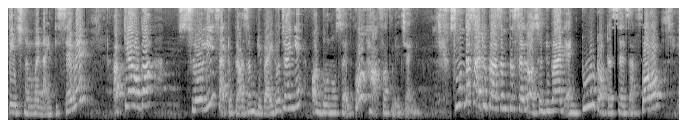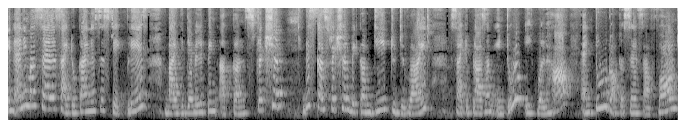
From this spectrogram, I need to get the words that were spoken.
page number 97 अब क्या होगा? स्लोली साइटोप्लाज्म डिवाइड हो जाएँगे और दोनों सेल को हाफ़ हाफ़ मिल जाएँगे। Soon the cytoplasm of the cell also divide and two daughter cells are formed. In animal cells, cytokinesis take place by the developing a constriction. This constriction become deep to divide cytoplasm into equal half and two daughter cells are formed.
